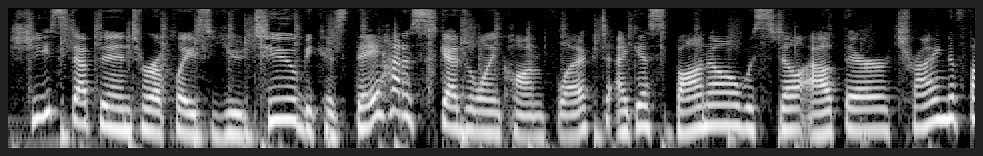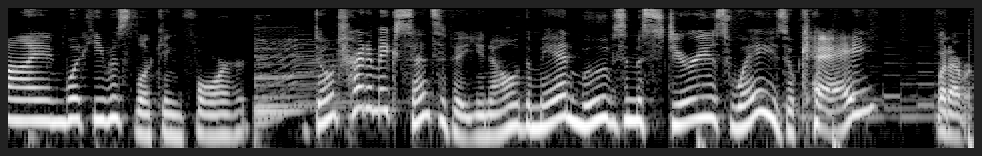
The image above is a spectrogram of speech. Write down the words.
She stepped in to replace U2 because they had a scheduling conflict. I guess Bono was still out there trying to find what he was looking for. Don't try to make sense of it, you know? The man moves in mysterious ways, okay? Whatever.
